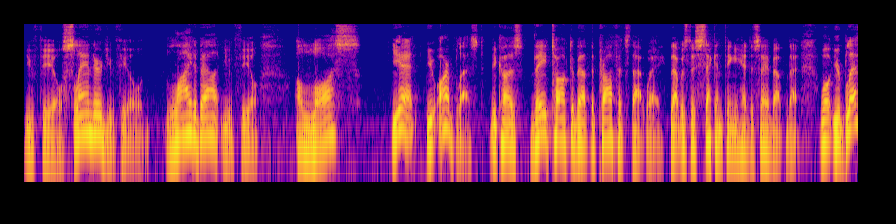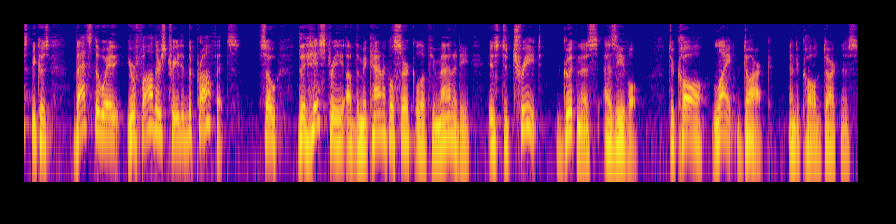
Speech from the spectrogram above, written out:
You feel slandered. You feel lied about. You feel a loss. Yet, you are blessed because they talked about the prophets that way. That was the second thing he had to say about that. Well, you're blessed because that's the way your fathers treated the prophets. So, the history of the mechanical circle of humanity is to treat goodness as evil to call light dark and to call darkness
